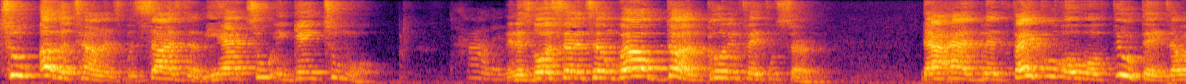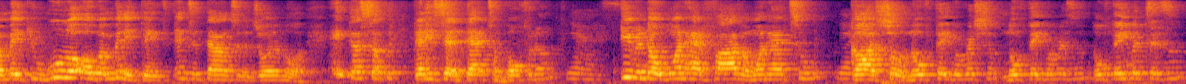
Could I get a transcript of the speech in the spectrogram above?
two other talents besides them. He had two and gained two more. Hallelujah. And his Lord said unto him, Well done, good and faithful servant. Thou hast been faithful over a few things. I will make you ruler over many things. Enter down to the joy of the Lord. Ain't that something that he said that to both of them? Yes. Even though one had five and one had two, Yeah. God showed no favorism, no favorism, no favoritism,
